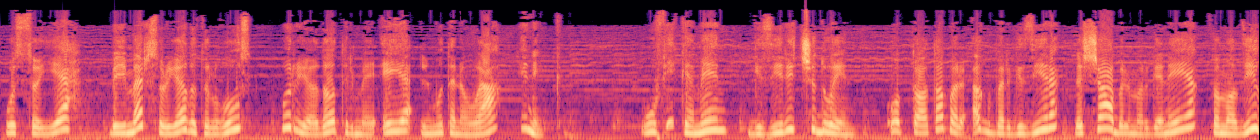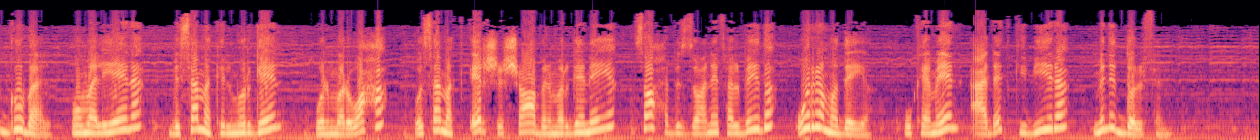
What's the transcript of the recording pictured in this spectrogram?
والسياح بيمارسوا رياضة الغوص والرياضات المائية المتنوعة هناك. وفي كمان جزيرة شدوان وبتعتبر أكبر جزيرة للشعب المرجانية في مضيق جبال ومليانة بسمك المرجان والمروحة وسمك قرش الشعب المرجانية صاحب الزعنفة البيضة والرمادية وكمان أعداد كبيرة من الدولفين.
